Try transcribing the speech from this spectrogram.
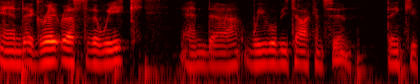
and a great rest of the week. And uh, we will be talking soon. Thank you.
